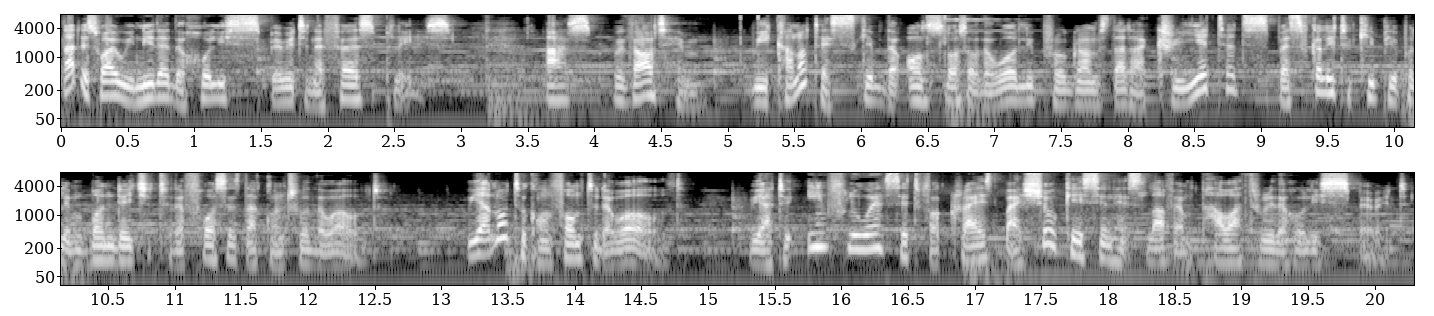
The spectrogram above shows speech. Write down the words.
That is why we needed the Holy Spirit in the first place, as without Him, we cannot escape the onslaught of the worldly programs that are created specifically to keep people in bondage to the forces that control the world. We are not to conform to the world, we are to influence it for Christ by showcasing His love and power through the Holy Spirit.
